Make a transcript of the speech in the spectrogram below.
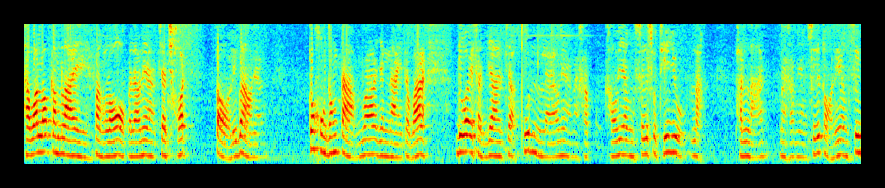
ถามว่าล็อกกำไรฝั่งรองออกไปแล้วเนี่ยจะช็อตต่อหรือเปล่าเนี่ยก็คงต้องตามว่ายังไงแต่ว่าด้วยสัญญาณจากหุ้นแล้วเนี่ยนะครับเขายังซื้อสุทธิอยู่หลักพันล้านนะครับ ยังซื้อต่อเนื่องซึ่ง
